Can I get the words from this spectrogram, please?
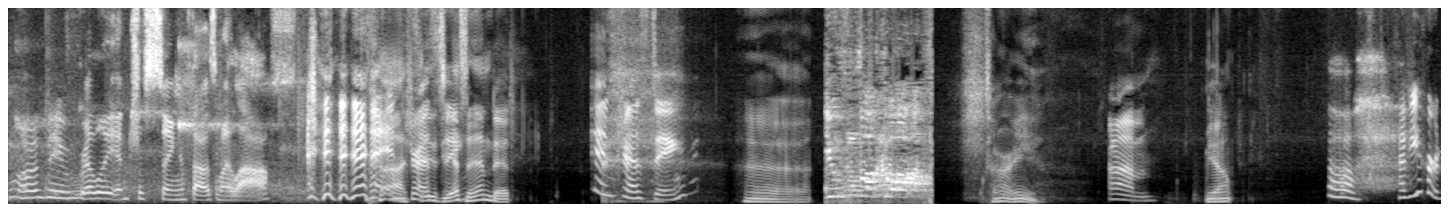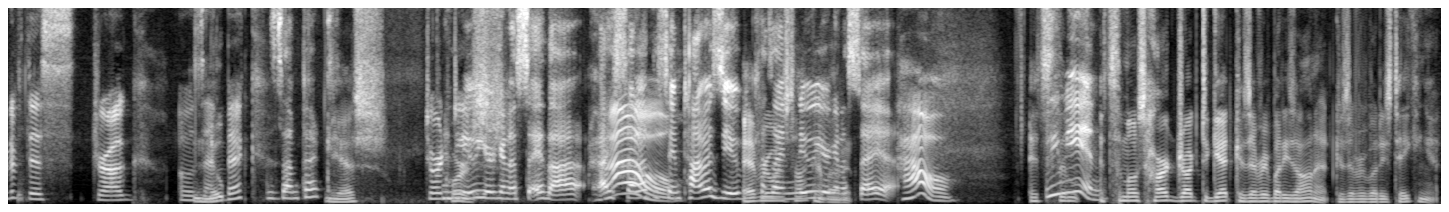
That would be really interesting if that was my laugh. Ah, geez, Interesting. yes, end it. Interesting. Uh, you fuck off. Sorry. Um, Yeah. Oh, have you heard of this drug Ozempic? Zempic? Yes. Jordan, I knew you were gonna say that. I said it at the same time as you because Everyone's I knew you were gonna say it. how? It's What do you the, mean? It's the most hard drug to get because everybody's on it, because everybody's taking it,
